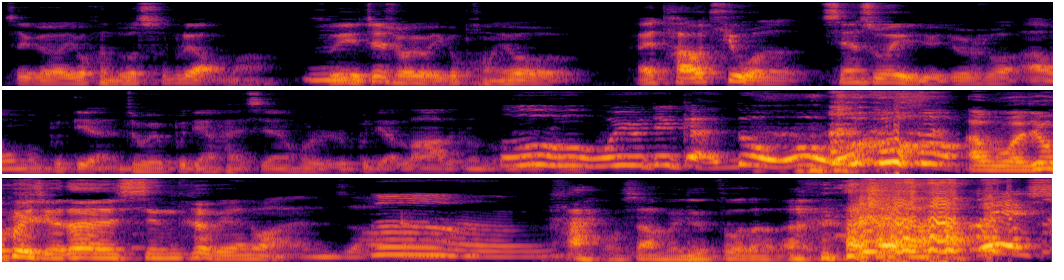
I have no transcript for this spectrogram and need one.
这个有很多吃不了嘛。所以这时候有一个朋友，哎，他要替我先说一句，就是说啊，我们不点这回不点海鲜或者是不点辣的这种东西。哦，我有点感动哦。哎，我就会觉得心特别暖，你知道吗？嗯，嗯，嗨，我上回就做到了。我也是。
